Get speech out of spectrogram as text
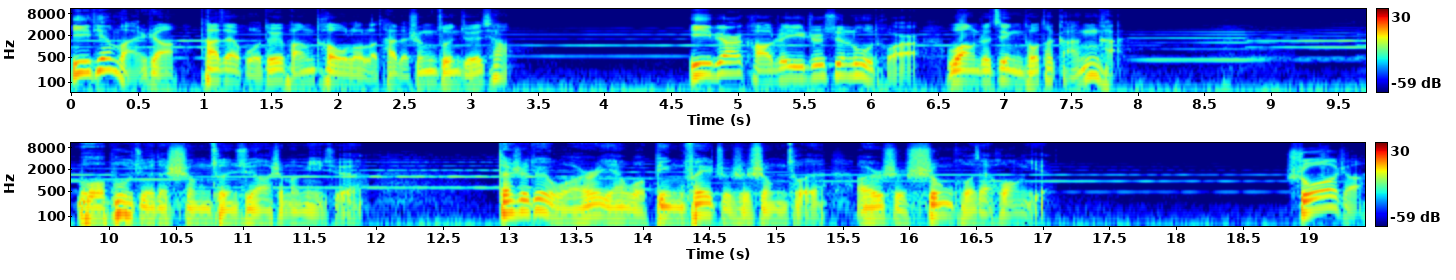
一天晚上，他在火堆旁透露了他的生存诀窍。一边烤着一只驯鹿腿望着镜头，他感慨：“我不觉得生存需要什么秘诀，但是对我而言，我并非只是生存，而是生活在荒野。”说着，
